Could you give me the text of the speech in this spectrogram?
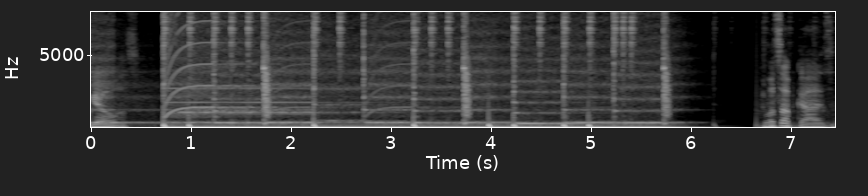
goes. What's up guys?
